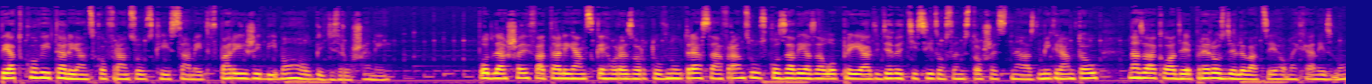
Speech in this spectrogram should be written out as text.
piatkový taliansko-francúzsky summit v Paríži by mohol byť zrušený. Podľa šéfa talianského rezortu vnútra sa Francúzsko zaviazalo prijať 9816 migrantov na základe prerozdeľovacieho mechanizmu.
